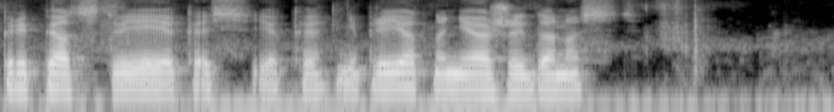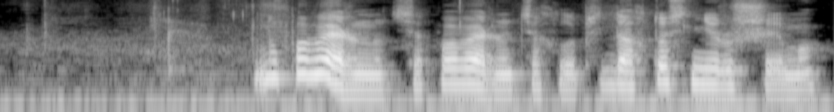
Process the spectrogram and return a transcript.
Препятствие якесь, яке. Неприятна неожиданность. Ну, повернуться, повернуться, хлопці. Да, хтось нерушимо.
